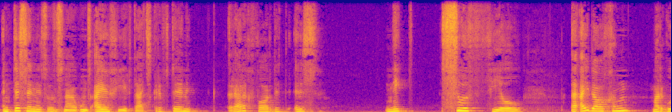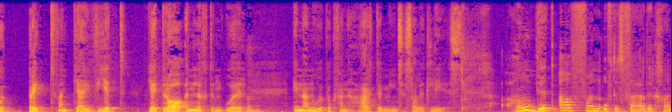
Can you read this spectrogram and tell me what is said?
Intussen is ons nou ons eie vier tydskrifte en regtig vir dit is net soveel 'n uitdaging maar ook pret want jy weet jy dra inligting oor mm -hmm. en dan hoop ek van harte mense sal dit lees. Hang dit af van of dit verder gaan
